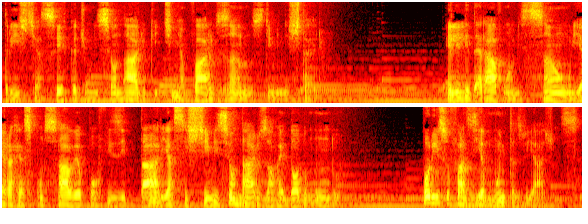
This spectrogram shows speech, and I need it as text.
triste acerca de um missionário que tinha vários anos de ministério. Ele liderava uma missão e era responsável por visitar e assistir missionários ao redor do mundo. Por isso fazia muitas viagens.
